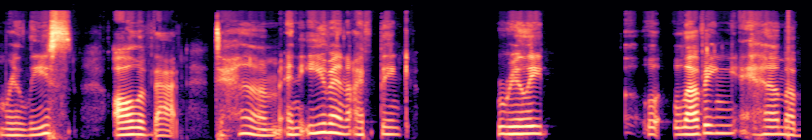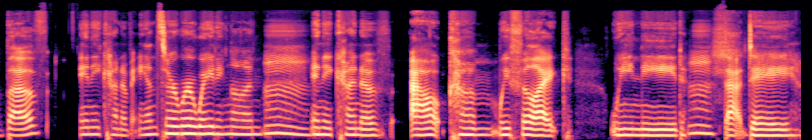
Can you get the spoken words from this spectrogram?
release all of that to him and even I think really l- loving him above any kind of answer we're waiting on Mm. any kind of outcome we feel like we need Mm. that day.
